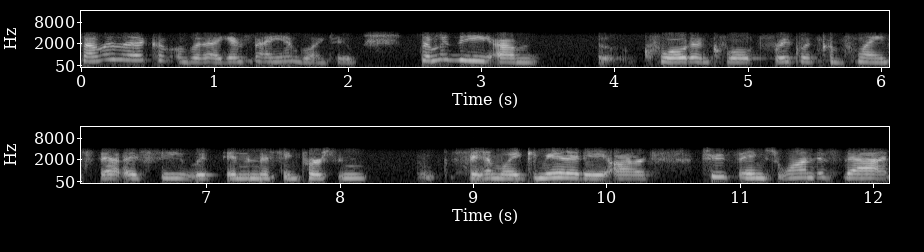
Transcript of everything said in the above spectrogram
some of the but I guess I am going to some of the um, quote unquote frequent complaints that I see within the missing person family community are two things. One is that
